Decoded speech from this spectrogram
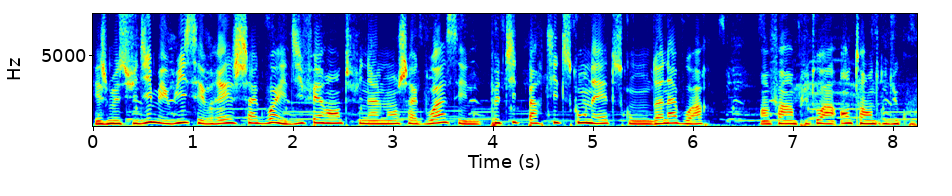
Et je me suis dit, mais oui, c'est vrai, chaque voix est différente finalement. Chaque voix, c'est une petite partie de ce qu'on est, de ce qu'on donne à voir. Enfin, plutôt à entendre du coup.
